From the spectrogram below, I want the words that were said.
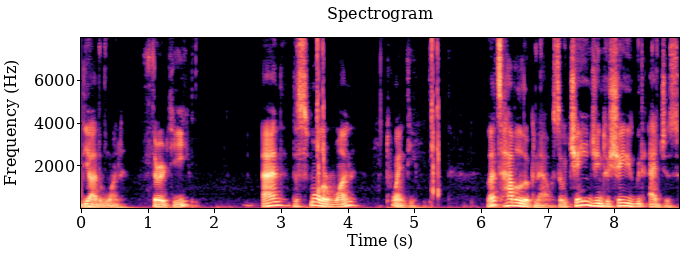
the other one 30 and the smaller one 20 let's have a look now. So change into shaded with edges.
